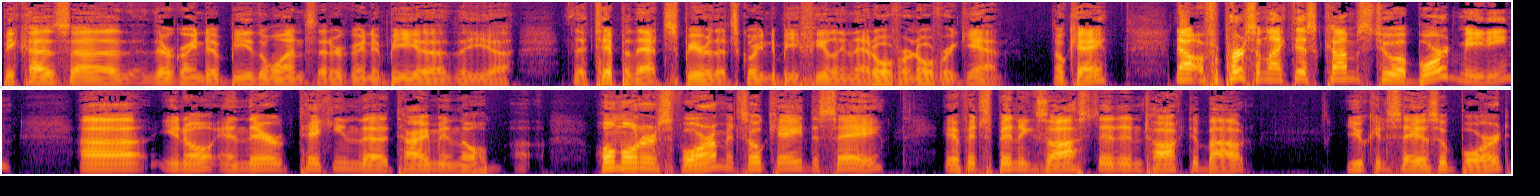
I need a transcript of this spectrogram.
because uh, they're going to be the ones that are going to be uh, the uh, the tip of that spear that's going to be feeling that over and over again. Okay. Now, if a person like this comes to a board meeting, uh, you know, and they're taking the time in the homeowners forum, it's okay to say if it's been exhausted and talked about, you can say as a board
